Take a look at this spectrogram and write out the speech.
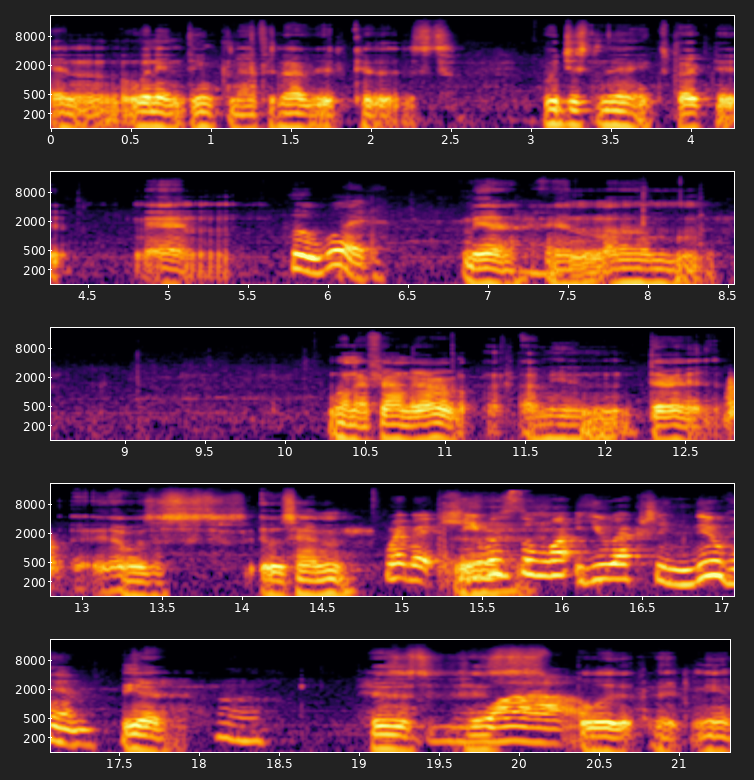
And we didn't think nothing of it because we just didn't expect it. And Who would? yeah, and um, when I found out, I mean that it was it was him. Wait, wait. He Yeah. was the one. You actually knew him. Yeah, his his Wow. bullet hit me,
